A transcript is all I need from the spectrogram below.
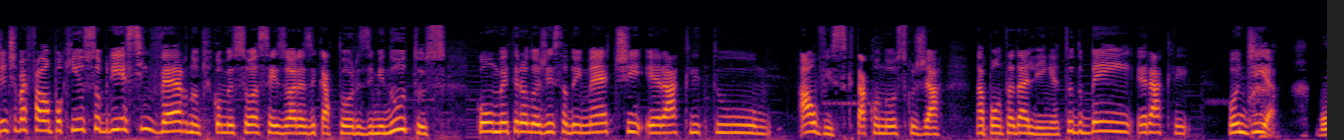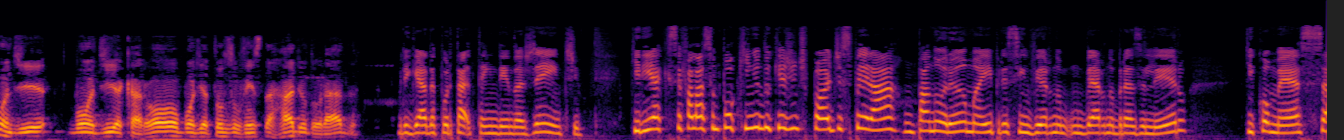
A gente vai falar um pouquinho sobre esse inverno que começou às 6 horas e 14 minutos com o meteorologista do IMET, Heráclito Alves, que está conosco já na ponta da linha. Tudo bem, Heráclito? Bom dia. bom dia, bom dia, Carol. Bom dia a todos os ouvintes da Rádio Dourado. Obrigada por estar tá atendendo a gente. Queria que você falasse um pouquinho do que a gente pode esperar, um panorama aí para esse inverno, inverno brasileiro, que começa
